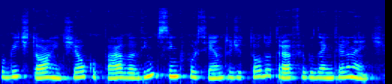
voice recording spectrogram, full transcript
o BitTorrent já ocupava 25% de todo o tráfego da internet.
